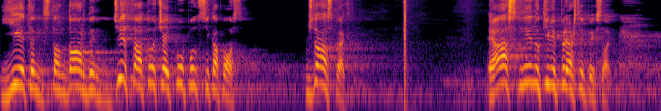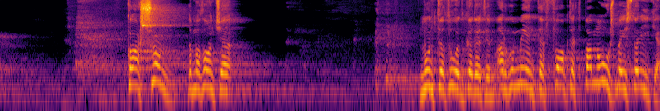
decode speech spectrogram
jetën, standardin, gjitha ato që ai popull s'i ka pasë. Në çdo aspekt. E as ne nuk kemi përjashtim prej kësaj. Ka shumë, domethënë që, mund të thuhet në këtë drejtim, argumente, fakte të pamohushme historike,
